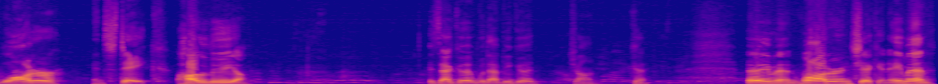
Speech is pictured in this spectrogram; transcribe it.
water, and steak. Hallelujah. Is that good? Would that be good, John? Okay. Amen. Water and chicken. Amen.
